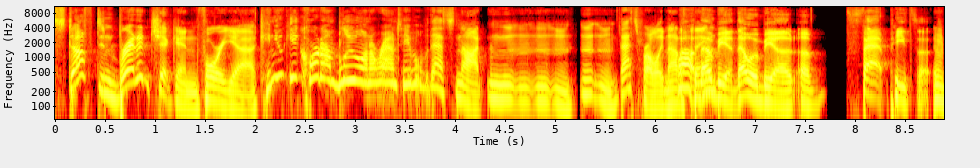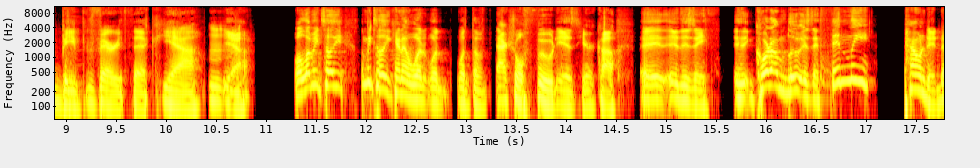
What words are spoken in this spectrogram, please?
stuffed and breaded chicken for you. Can you get cordon bleu on a round table? But That's not. Mm, mm, mm, mm, mm, mm. That's probably not Wow, a thing. that would be a, that would be a, a fat pizza. it would be very thick. Yeah. Mm-mm. Yeah. Well, let me tell you. Let me tell you kind of what what, what the actual food is here, Kyle. It, it is a it- cordon bleu is a thinly pounded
